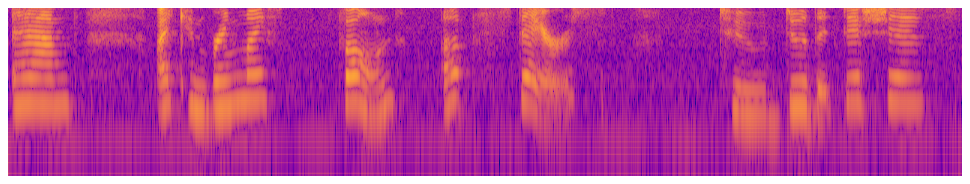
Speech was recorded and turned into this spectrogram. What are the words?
And I can bring my phone upstairs to do the dishes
